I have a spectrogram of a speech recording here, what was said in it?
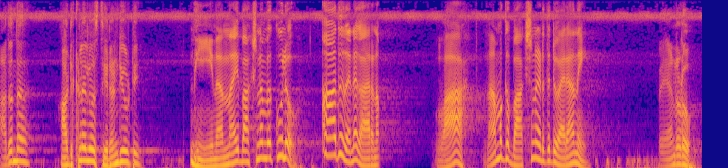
അതെന്താ? അടുക്കളയിൽ ഒരു സ്ഥിരം ഡ്യൂട്ടി. നീ നന്നായി ഭക്ഷണം വെക്കൂലോ? അത് തന്നെ കാരണം. വാ നമുക്ക് ഭക്ഷണം എടുത്തിട്ട് വരാന്നേ. വേണ്ടടോ.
